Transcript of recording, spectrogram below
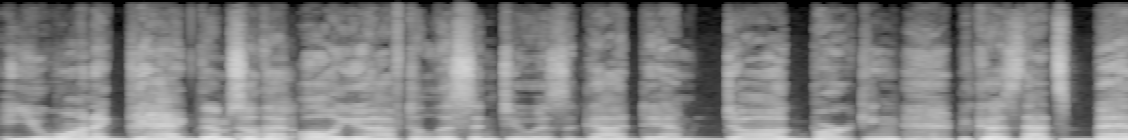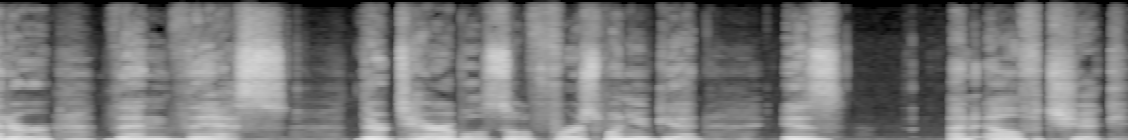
You want to gag them so that all you have to listen to is the goddamn dog barking because that's better than this. They're terrible. So, first one you get is an elf chick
